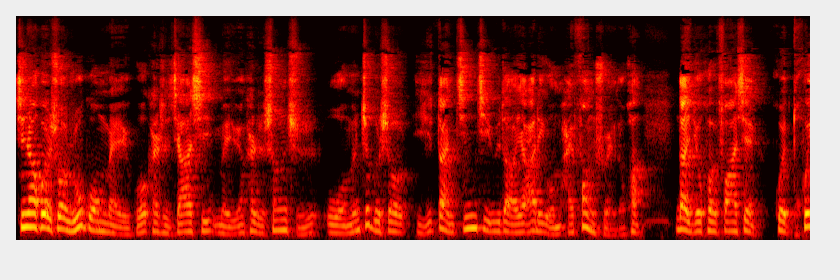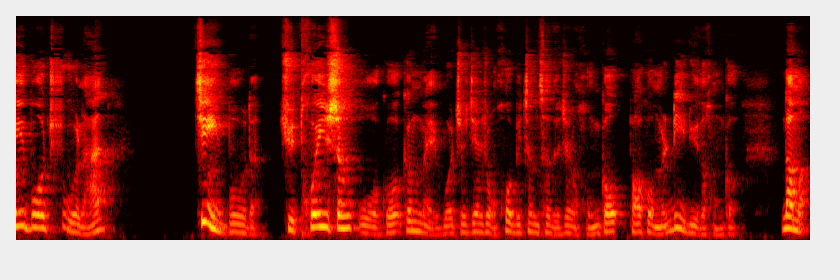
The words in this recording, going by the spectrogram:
经常会说，如果美国开始加息，美元开始升值，我们这个时候一旦经济遇到压力，我们还放水的话，那你就会发现会推波助澜。进一步的去推升我国跟美国之间这种货币政策的这种鸿沟，包括我们利率的鸿沟。那么，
